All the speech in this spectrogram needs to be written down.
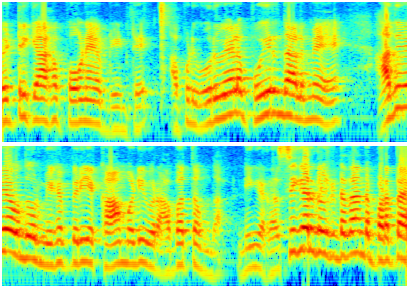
வெற்றிக்காக போனேன் அப்படின்ட்டு. அப்படி ஒருவேளை போயிருந்தாலுமே அதுவே வந்து ஒரு மிகப்பெரிய காமெடி ஒரு அபத்தம் தான். நீங்கள் ரசிகர்கள்கிட்ட தான் இந்த படத்தை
